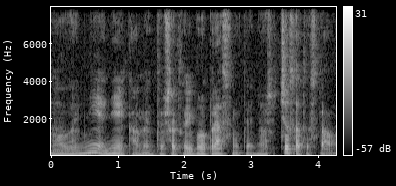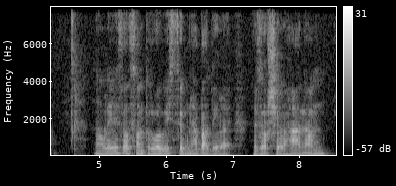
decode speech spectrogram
No hovorím, nie, nie kameň, to však to by bolo prasnuté. No, že čo sa to stalo? No liezol som prvý výstup na Badile so šilhánom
